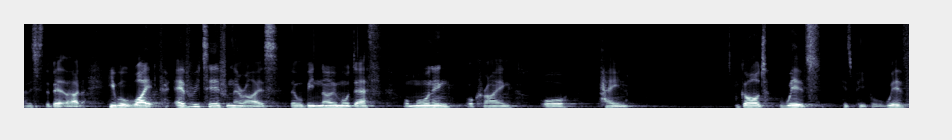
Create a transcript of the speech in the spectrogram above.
And this is the bit that he will wipe every tear from their eyes. There will be no more death, or mourning, or crying, or pain. God with his people, with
